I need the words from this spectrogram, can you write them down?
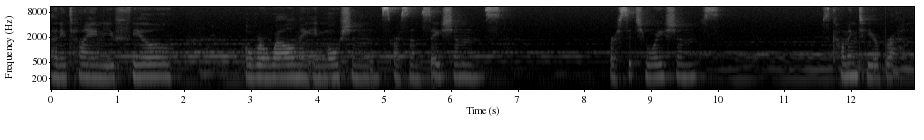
Anytime you feel overwhelming emotions or sensations or situations, just coming to your breath.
